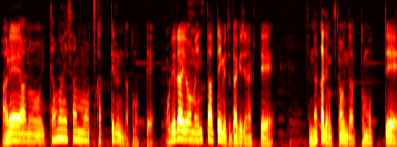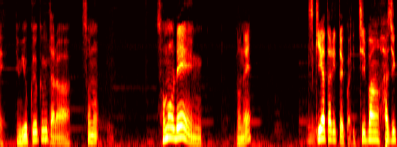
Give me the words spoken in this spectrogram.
あれあの板前さんも使ってるんだと思って。俺ら用のエンターテインメントだけじゃなくてその中でも使うんだと思ってでもよくよく見たら、そのそのレーンのね突き当たりというか一番端っ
